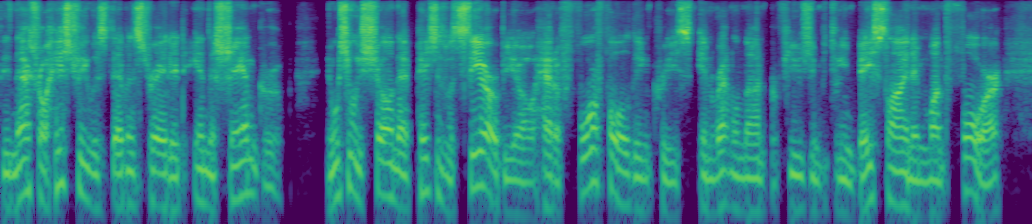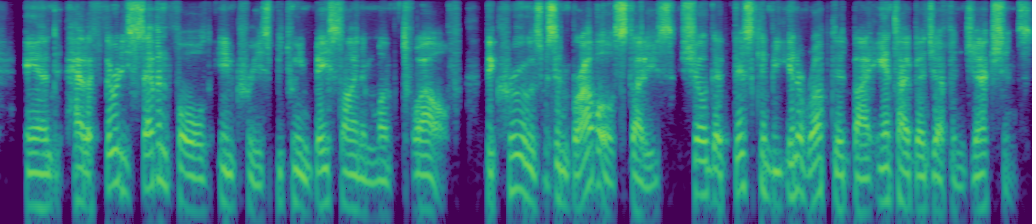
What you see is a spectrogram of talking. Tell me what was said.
the natural history was demonstrated in the sham group in which it was shown that patients with CRVO had a fourfold increase in retinal non-perfusion between baseline and month four, and had a 37 fold increase between baseline and month 12. The CRUISE and BRAVO studies showed that this can be interrupted by anti VEGF injections.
